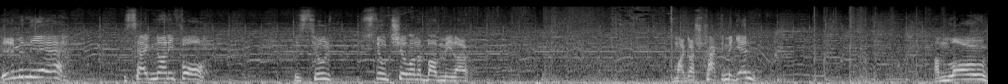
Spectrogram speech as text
Hit him in the air. He's tag 94. He's still still chilling above me though. Oh my gosh, cracked him again. I'm low.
